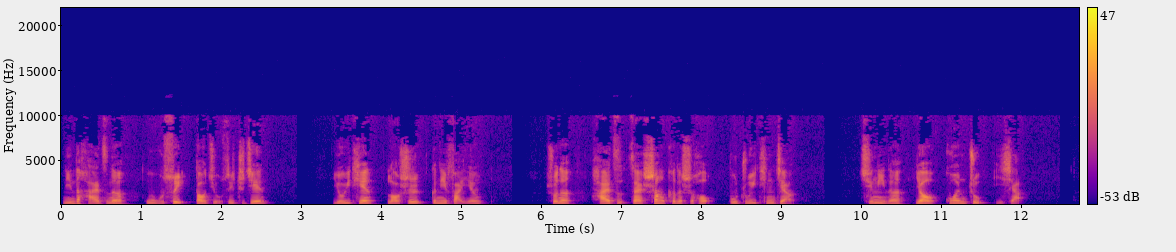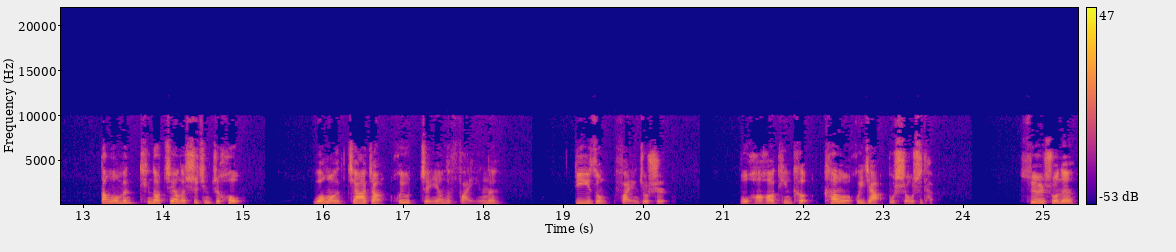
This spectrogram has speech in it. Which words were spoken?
您的孩子呢五岁到九岁之间，有一天老师跟你反映。说呢，孩子在上课的时候不注意听讲，请你呢要关注一下。当我们听到这样的事情之后，往往家长会有怎样的反应呢？第一种反应就是不好好听课，看我回家不收拾他。虽然说呢，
